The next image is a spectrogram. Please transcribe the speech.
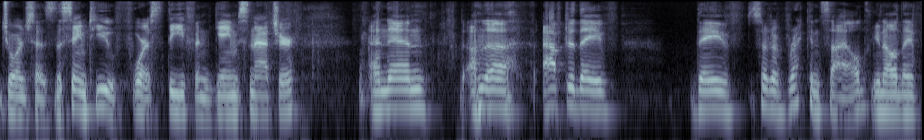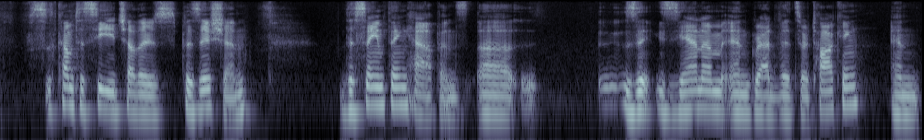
George says the same to you forest thief and game snatcher and then on the after they've they've sort of reconciled, you know, they've come to see each other's position. The same thing happens. Uh, Zianem and Gradwitz are talking, and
